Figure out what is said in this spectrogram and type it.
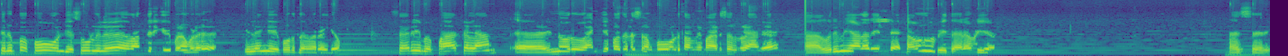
திருப்ப போக வேண்டிய சூழ்நிலை வந்திருக்கு இப்போ நம்மள இலங்கையை பொறுத்த வரைக்கும். சரி இப்போ பார்க்கலாம். இன்னொரு அஞ்சு பத்து நிமிஷம் போக தம்பி மாதிரி சொல்கிறாங்க உரிமையாளர் இல்லை. டவுனுக்கு தர அப்படியா? ஆ சரி.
